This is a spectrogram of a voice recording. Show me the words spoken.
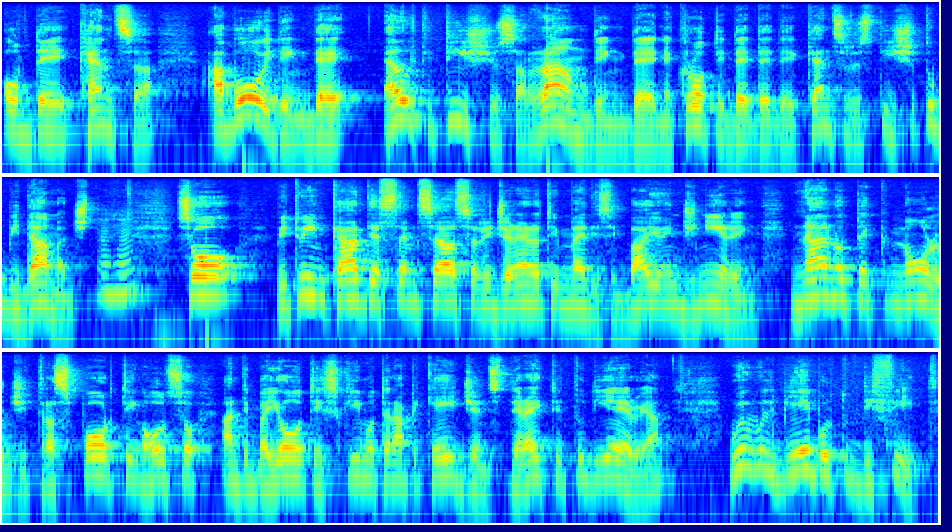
of the cancer, avoiding the healthy tissue surrounding the necrotic, the, the, the cancerous tissue to be damaged. Mm-hmm. So between cardiac stem cells, regenerative medicine, bioengineering, nanotechnology, transporting also antibiotics, chemotherapeutic agents directed to the area, we will be able to defeat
